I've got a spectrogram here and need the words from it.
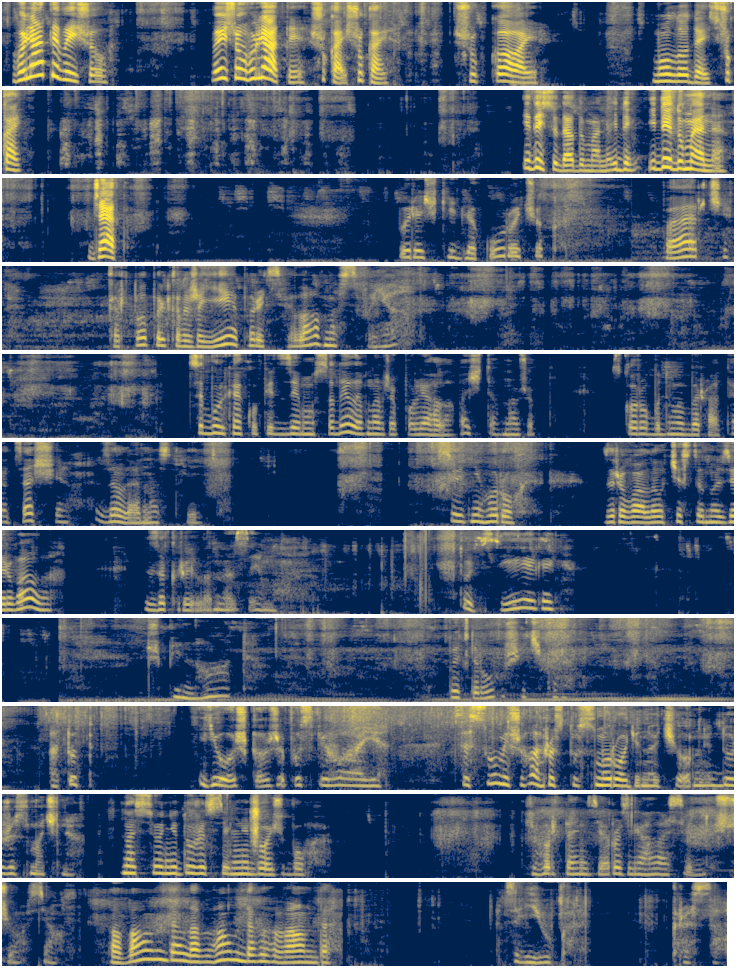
Гуляти вийшов? Вийшов гуляти. Шукай, шукай. Шукай. Молодець, шукай. Іди сюди до мене, іди, іди до мене. Джек. Бурячки для курочок, перчик, картопелька вже є, перецвіла в нас своя. Цибулька, яку під зиму садили, вона вже полягла. Бачите, вона вже скоро будемо вибирати. А це ще зелена стоїть. Сьогодні горох зривала, частину зірвала, закрила на зиму. Тут зелень, шпінат, петрушечка. А тут Йошка вже поспіває. Це суміш агросту з смородиною чорною, дуже смачне. На сьогодні дуже сильний дощ був. Гортензія розляглась від дощу. Вся. Лаванда, лаванда, лаванда. Це юка. Краса.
